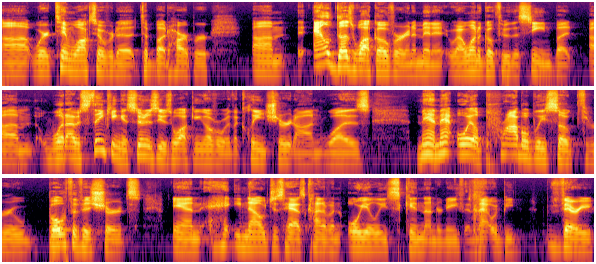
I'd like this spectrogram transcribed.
uh, where Tim walks over to, to Bud Harper. Um, Al does walk over in a minute. I want to go through the scene, but um, what I was thinking as soon as he was walking over with a clean shirt on was, man, that oil probably soaked through both of his shirts, and he now just has kind of an oily skin underneath, and that would be very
